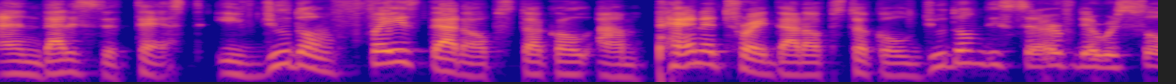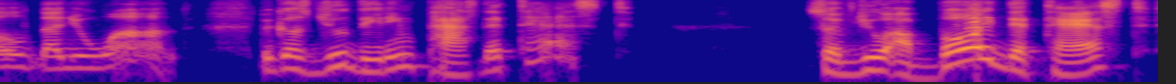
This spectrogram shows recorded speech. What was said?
And that is the test. If you don't face that obstacle and penetrate that obstacle, you don't deserve the result that you want because you didn't pass the test. So if you avoid the test,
